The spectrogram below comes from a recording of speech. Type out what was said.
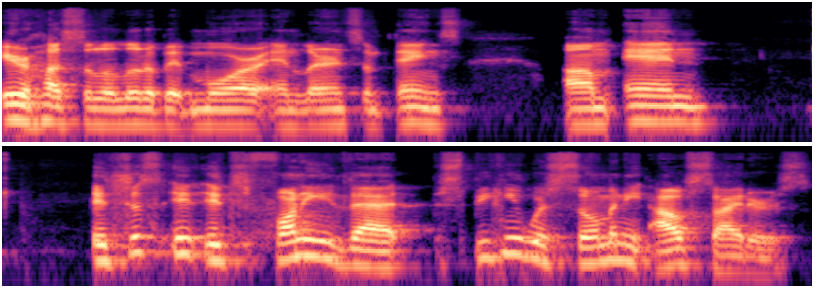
ear hustle a little bit more and learn some things. Um, and it's just it, it's funny that speaking with so many outsiders,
